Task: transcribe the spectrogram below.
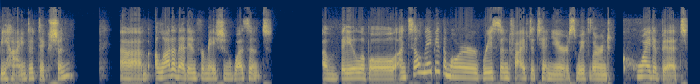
behind addiction. Um, a lot of that information wasn't available until maybe the more recent five to 10 years. We've learned quite a bit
